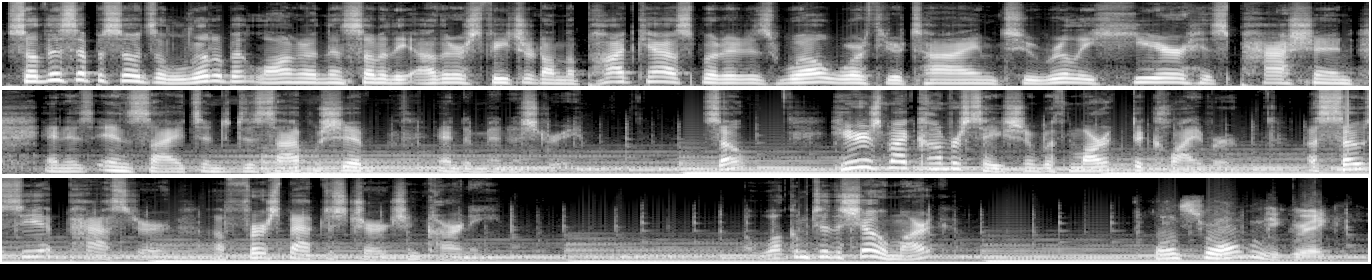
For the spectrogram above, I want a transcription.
So this episode's a little bit longer than some of the others featured on the podcast, but it is well worth your time to really hear his passion and his insights into discipleship and to ministry. So, here's my conversation with Mark DeCliver, Associate Pastor of First Baptist Church in Kearney. Welcome to the show, Mark. Thanks for having me, Greg.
